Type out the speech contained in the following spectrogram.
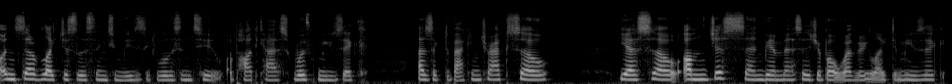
instead of like just listening to music, we listen to a podcast with music as like the backing track. So yeah, so um just send me a message about whether you like the music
